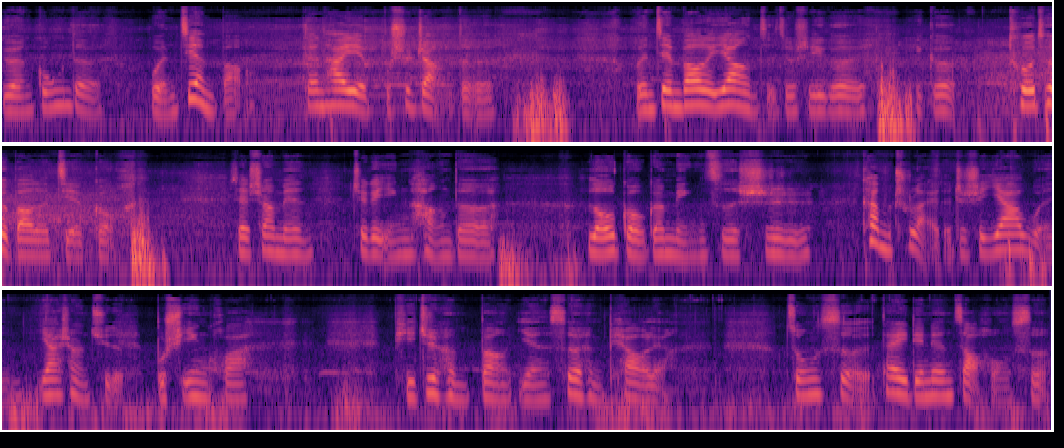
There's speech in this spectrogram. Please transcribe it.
员工的文件包，但它也不是长得。文件包的样子就是一个一个托特包的结构，在上面这个银行的 logo 跟名字是看不出来的，这是压纹压上去的，不是印花。皮质很棒，颜色很漂亮，棕色的带一点点枣红色，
